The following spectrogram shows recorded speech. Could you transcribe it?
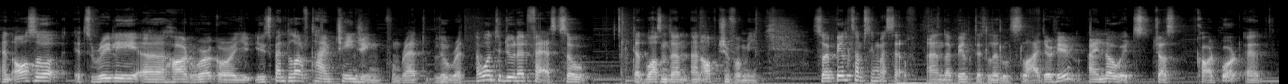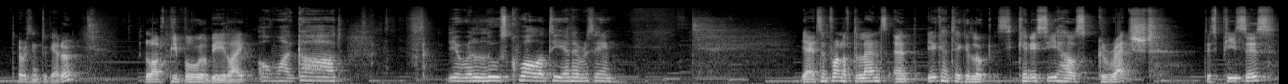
And also, it's really uh, hard work, or you, you spend a lot of time changing from red to blue red. I want to do that fast, so that wasn't an, an option for me. So I built something myself, and I built this little slider here. I know it's just cardboard and everything together. A lot of people will be like, oh my god, you will lose quality and everything. Yeah, it's in front of the lens and you can take a look. Can you see how scratched this piece is?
